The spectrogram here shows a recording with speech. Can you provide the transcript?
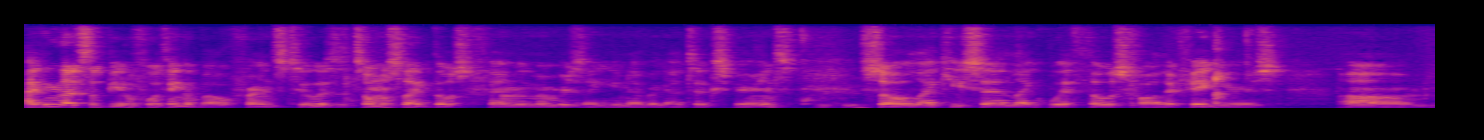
I think that's the beautiful thing about friends too is it's almost like those family members that you never got to experience. Mhm. So, like you said, like with those father figures, um,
